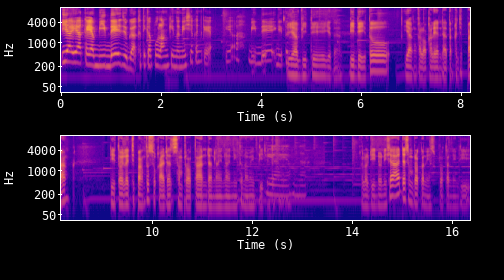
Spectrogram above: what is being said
Iya iya kayak bide juga ketika pulang ke Indonesia kan kayak ya bide gitu. Iya bide gitu. Bide itu yang kalau kalian datang ke Jepang di toilet Jepang tuh suka ada semprotan dan lain-lain itu namanya bide. Iya iya benar. Kalau di Indonesia ada semprotan yang semprotan yang di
